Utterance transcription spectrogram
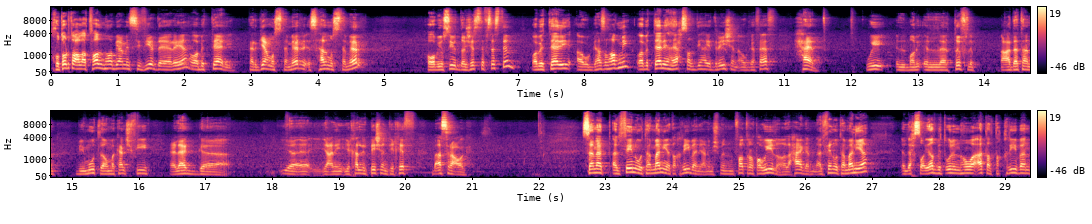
خطورته على الأطفال إن هو بيعمل severe diarrhea وبالتالي ترجيع مستمر إسهال مستمر. هو بيصيب ال digestive system وبالتالي أو الجهاز الهضمي وبالتالي هيحصل dehydration أو جفاف حاد. والطفل عادة بيموت لو ما كانش فيه علاج آه، يعني يخلي ال patient يخف بأسرع وجه. سنة 2008 تقريبا يعني مش من فترة طويلة ولا حاجة من 2008 الإحصائيات بتقول إن هو قتل تقريبا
